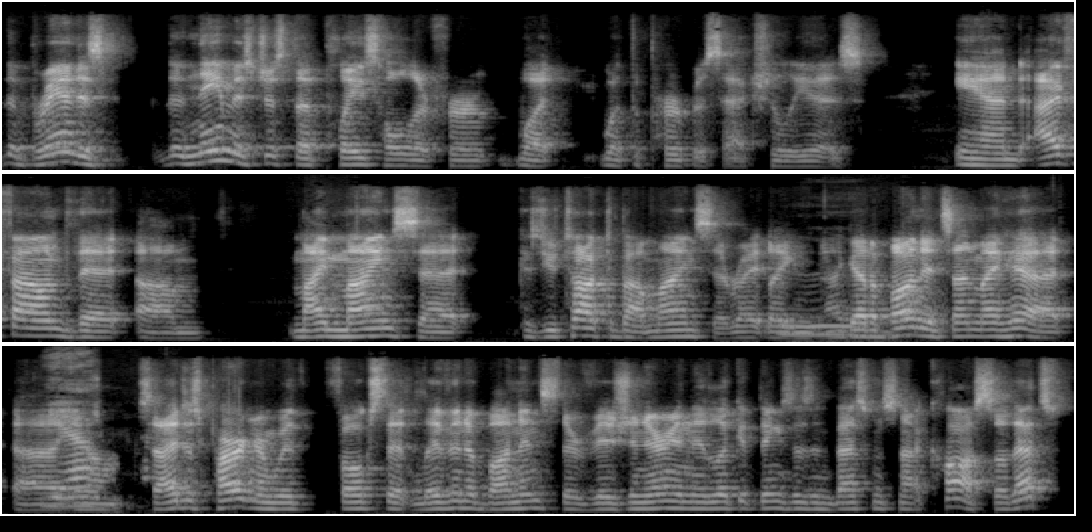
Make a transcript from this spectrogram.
the brand is the name is just a placeholder for what what the purpose actually is. And I found that um, my mindset, because you talked about mindset, right? Like I got abundance on my hat. Uh, Yeah. you know, so I just partner with folks that live in abundance. They're visionary and they look at things as investments, not costs. So that's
